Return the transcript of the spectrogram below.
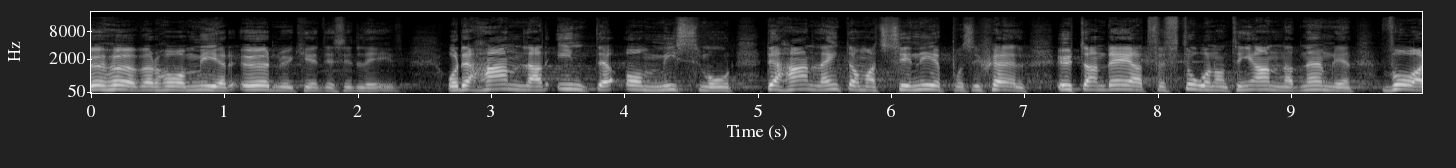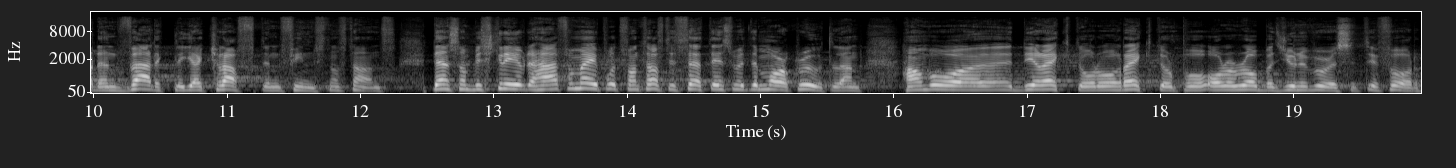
behöver ha mer ödmjukhet i sitt liv. Och det handlar inte om missmod, det handlar inte om att se ner på sig själv, utan det är att förstå någonting annat, nämligen var den verkliga kraften finns någonstans. Den som beskrev det här för mig på ett fantastiskt sätt, det är en som heter Mark Rutland. Han var eh, direktor och rektor på Oral Roberts University förr.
